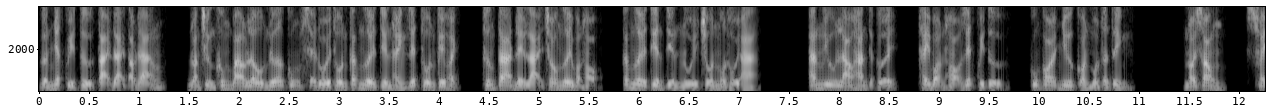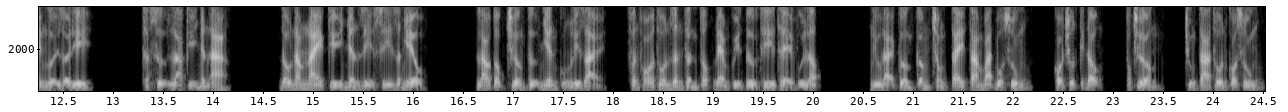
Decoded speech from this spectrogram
gần nhất quỷ tử tại đại tảo đảng đoán chừng không bao lâu nữa cũng sẽ đối thôn các ngươi tiến hành giết thôn kế hoạch, thương ta để lại cho ngươi bọn họ, các ngươi tiên tiến núi trốn một hồi a. À. an như lao han tiệc cưới, thay bọn họ giết quỷ tử, cũng coi như còn một tân tình. Nói xong, xoay người rời đi. Thật sự là kỳ nhân a. Đầu năm nay kỳ nhân dị sĩ rất nhiều. Lao tộc trưởng tự nhiên cũng lý giải, phân phó thôn dân thần tốc đem quỷ tử thi thể vùi lấp. Như đại cường cầm trong tay tam bát bộ súng có chút kích động, tộc trưởng, chúng ta thôn có súng.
